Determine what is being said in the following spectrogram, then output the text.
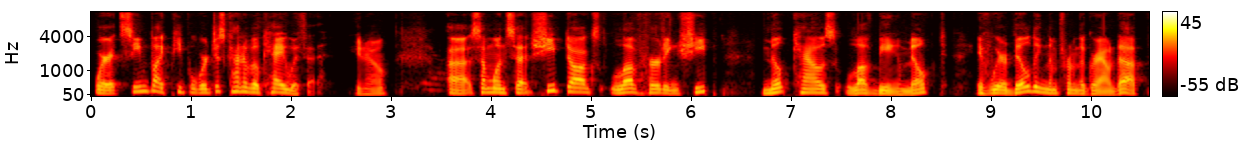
where it seemed like people were just kind of okay with it. You know, uh, someone said sheepdogs love herding sheep, milk cows love being milked. If we're building them from the ground up,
